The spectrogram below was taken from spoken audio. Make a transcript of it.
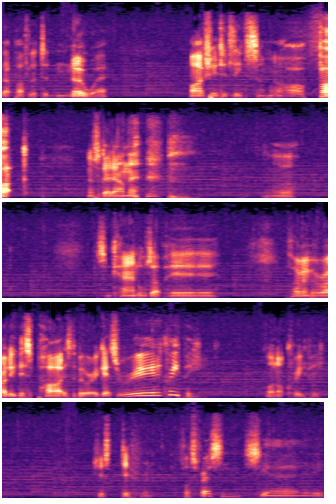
That path led to nowhere. Oh, actually, it did lead to somewhere. Oh, fuck! I have to go down there. Ugh. Some candles up here. If I remember rightly, this part is the bit where it gets really creepy. Well, not creepy. Just different. Phosphorescence, yay!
